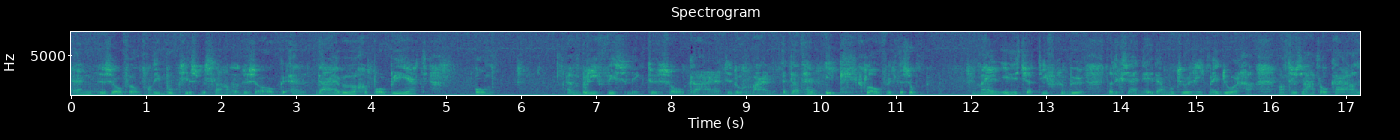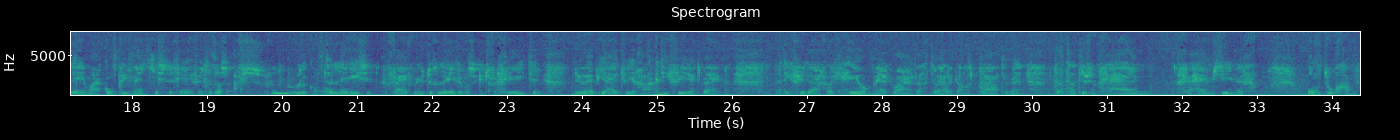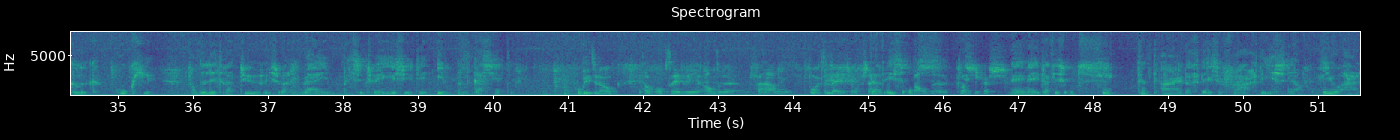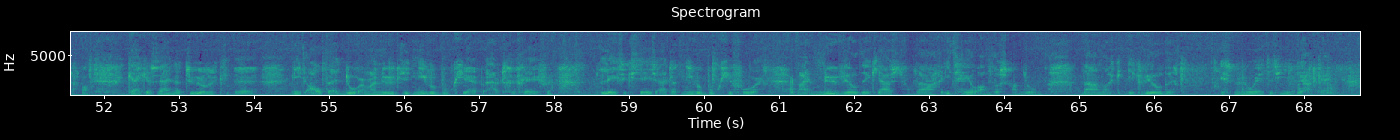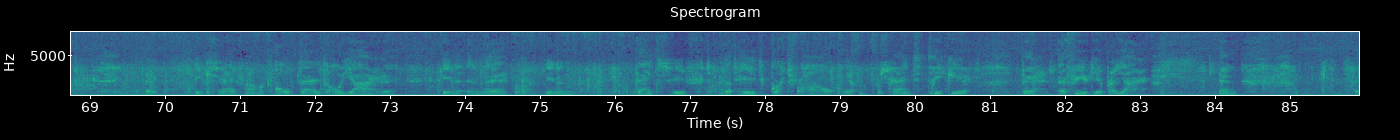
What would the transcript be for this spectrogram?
En zoveel van die boekjes bestaan er dus ook. En daar hebben we geprobeerd om een briefwisseling tussen elkaar te doen. Maar dat heb ik, geloof ik, dus op mijn initiatief gebeurd dat ik zei nee, daar moeten we niet mee doorgaan. Want we zaten elkaar alleen maar complimentjes te geven. Dat was afschuwelijk om te lezen. Vijf minuten geleden was ik het vergeten. Nu heb jij het weer geactiveerd bij me. En ik vind het eigenlijk heel merkwaardig, terwijl ik aan het praten ben, dat dat dus een geheim, geheimzinnig, ontoegankelijk hoekje van de literatuur is waarin wij met z'n tweeën zitten in een cassette. Probeert u nou ook, ook optreden weer andere verhalen voor te lezen? Of zijn dat er bepaalde klassiekers? Nee, nee, dat is ontzettend aardig, deze vraag die je stelt. Heel aardig. Want kijk, er zijn natuurlijk eh, niet altijd door, maar nu ik dit nieuwe boekje heb uitgegeven, lees ik steeds uit dat nieuwe boekje voor. Maar nu wilde ik juist vandaag iets heel anders gaan doen. Namelijk, ik wilde. Is me, hoe heet het hier? Ja, kijk. Ik schrijf namelijk altijd, al jaren, in een, uh, in een tijdschrift. Dat heet Kort Verhaal. Ja. Verschijnt drie keer per, uh, vier keer per jaar. En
